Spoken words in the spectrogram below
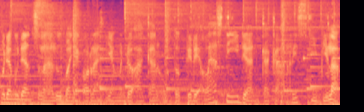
Mudah-mudahan selalu banyak orang yang mendoakan untuk dedek Lesti dan kakak Rizky Bilar.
